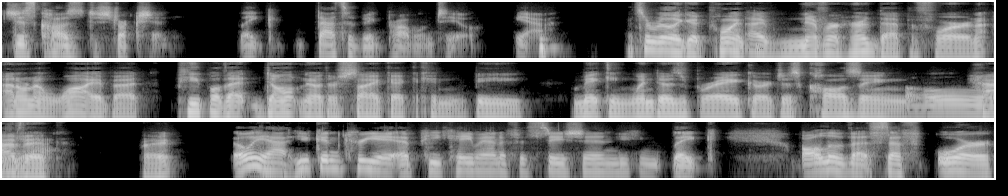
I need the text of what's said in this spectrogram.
just cause destruction. Like that's a big problem too. Yeah. That's a really good point. I've never heard that before. And I don't know why, but people that don't know they're psychic can be making windows break or just causing oh, havoc, yeah. right? Oh yeah, you can create a PK manifestation. You can like all of that stuff. Or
